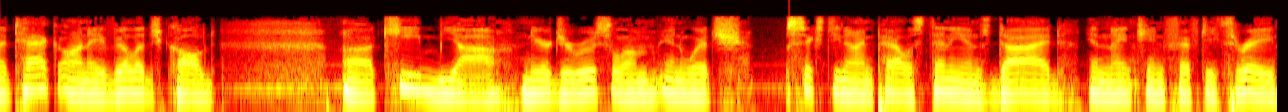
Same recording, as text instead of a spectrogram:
attack on a village called uh, Kibya near Jerusalem, in which 69 Palestinians died in 1953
